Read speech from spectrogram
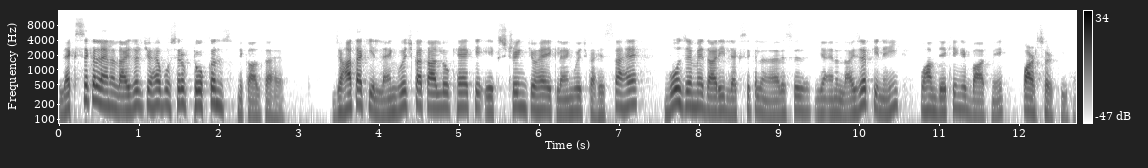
لیکسیکل اینالائزر جو ہے وہ صرف ٹوکنس نکالتا ہے۔ جہاں تک یہ لینگویج کا تعلق ہے کہ ایک اسٹرنگ جو ہے ایک لینگویج کا حصہ ہے، وہ ذمہ داری لیکسیکل انالیسز یا اینالائزر کی نہیں، وہ ہم دیکھیں گے بعد میں پارسر کی ہے۔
